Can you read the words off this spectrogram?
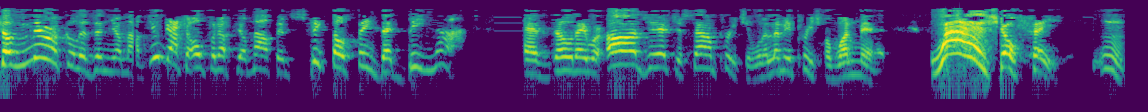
The miracle is in your mouth. You got to open up your mouth and speak those things that be not as though they were. Oh, Jed, you sound preaching. Well, let me preach for one minute. Where is your faith? Mm.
